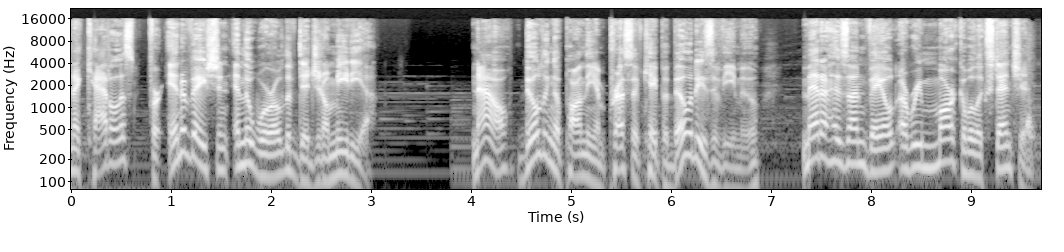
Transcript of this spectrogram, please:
and a catalyst for innovation in the world of digital media. Now, building upon the impressive capabilities of Emu, Meta has unveiled a remarkable extension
